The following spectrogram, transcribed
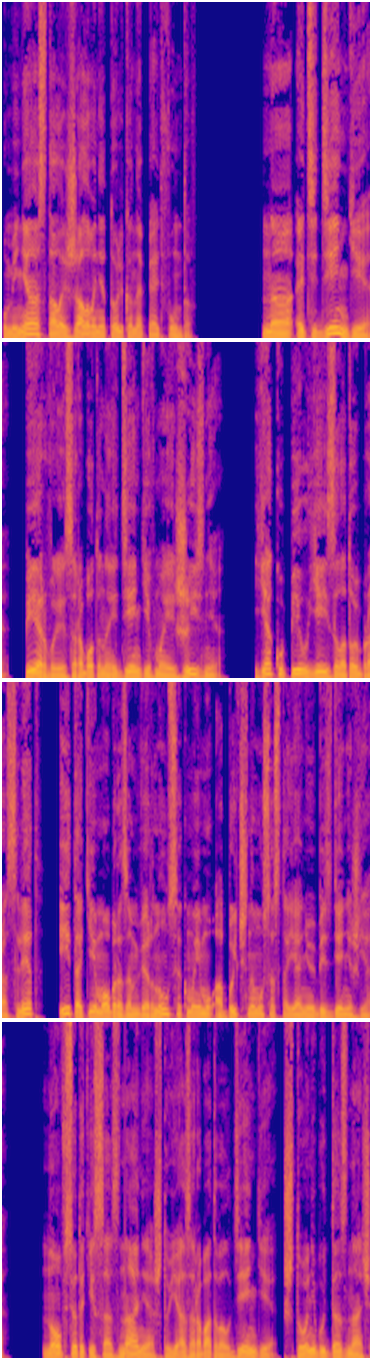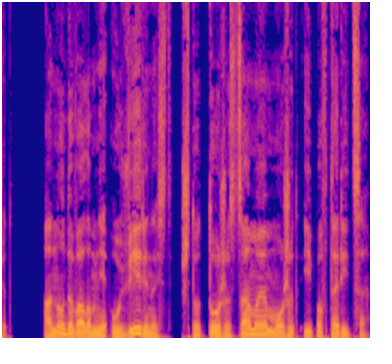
у меня осталось жалование только на 5 фунтов. На эти деньги, первые заработанные деньги в моей жизни, я купил ей золотой браслет и таким образом вернулся к моему обычному состоянию безденежья. Но все-таки сознание, что я зарабатывал деньги, что-нибудь дозначит. Оно давало мне уверенность, что то же самое может и повториться.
